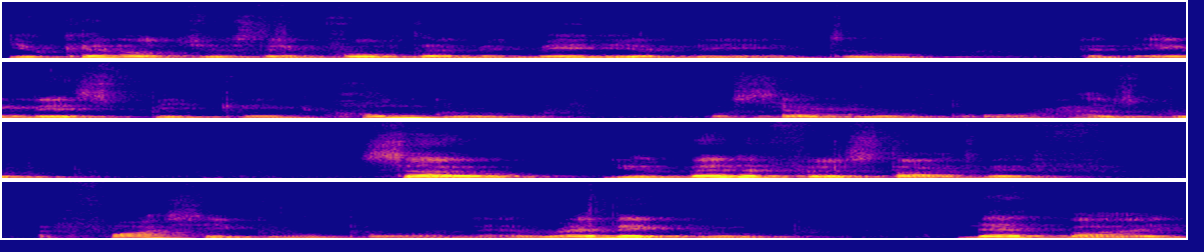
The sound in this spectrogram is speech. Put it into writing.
You cannot just involve them immediately into an English speaking home group or cell Yeah. group or house group. So you'd better first start with a Farsi group or an Arabic group, led by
